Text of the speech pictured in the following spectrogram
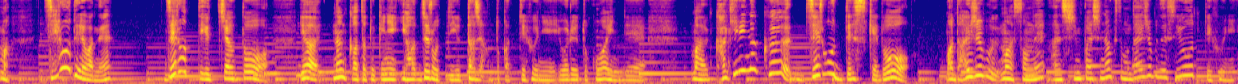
まあゼロではねゼロって言っちゃうといや何かあった時に「いやゼロって言ったじゃん」とかっていう風に言われると怖いんでまあ限りなくゼロですけど、まあ、大丈夫まあそのね心配しなくても大丈夫ですよっていう風に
